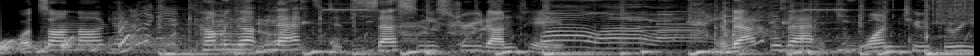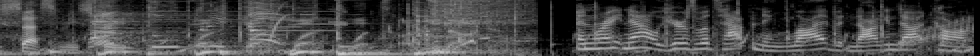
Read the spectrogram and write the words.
What's on Noggin? Coming up next, it's Sesame Street Unpaved. And after that, it's 123 Sesame Street. And right now, here's what's happening live at noggin.com.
